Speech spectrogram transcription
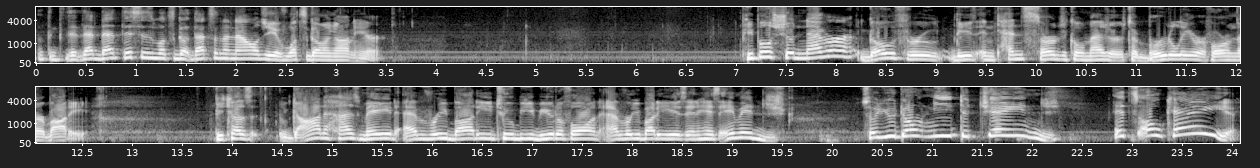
That that this is what's go. That's an analogy of what's going on here. People should never go through these intense surgical measures to brutally reform their body. Because God has made everybody to be beautiful and everybody is in His image. So you don't need to change. It's okay.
